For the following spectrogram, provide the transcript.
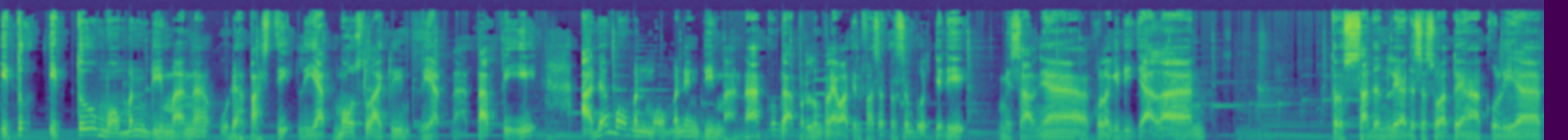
Itu itu momen di mana udah pasti lihat, most likely lihat. Nah, tapi ada momen-momen yang di mana aku nggak perlu ngelewatin fase tersebut. Jadi misalnya aku lagi di jalan, terus suddenly ada sesuatu yang aku lihat,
